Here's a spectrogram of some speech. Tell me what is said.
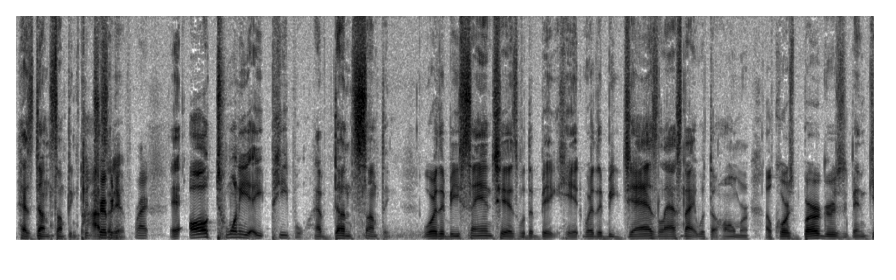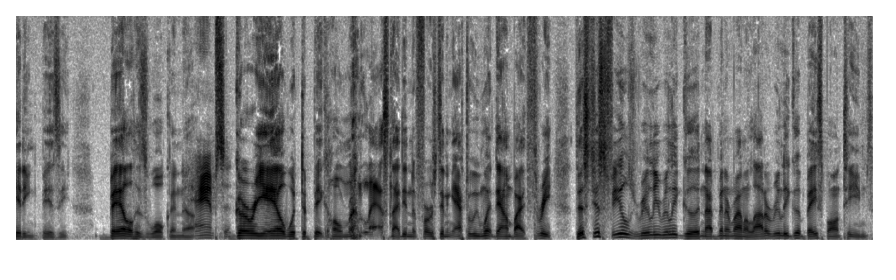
has done something positive. Right. All 28 people have done something whether it be Sanchez with a big hit, whether it be Jazz last night with the homer. Of course, Burger's been getting busy. Bell has woken up. Hampson. Gurriel with the big home run last night in the first inning after we went down by three. This just feels really, really good. And I've been around a lot of really good baseball teams.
